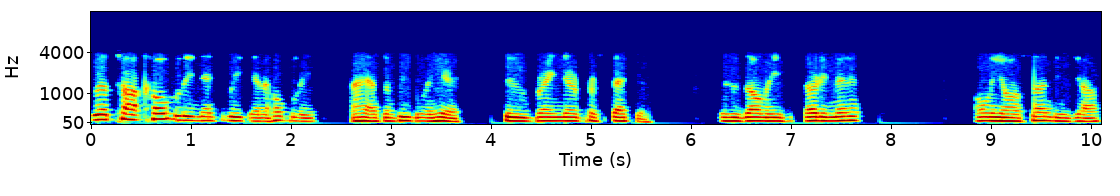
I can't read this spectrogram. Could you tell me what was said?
we'll talk hopefully next week, and hopefully I have some people in here to bring their perspective. This is only 30 minutes, only on Sundays, y'all.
